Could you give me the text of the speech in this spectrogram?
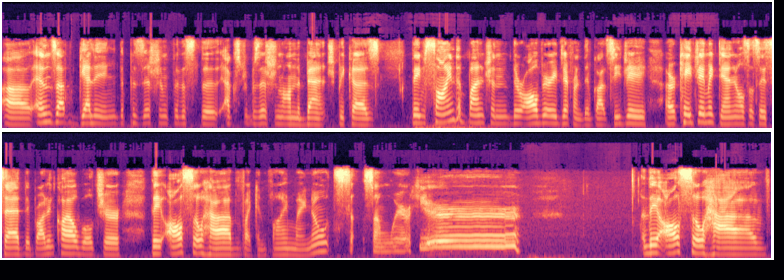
uh, ends up getting the position for this the extra position on the bench because they've signed a bunch and they're all very different. They've got CJ or KJ McDaniels, as I said. They brought in Kyle Wiltjer. They also have, if I can find my notes somewhere here. They also have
